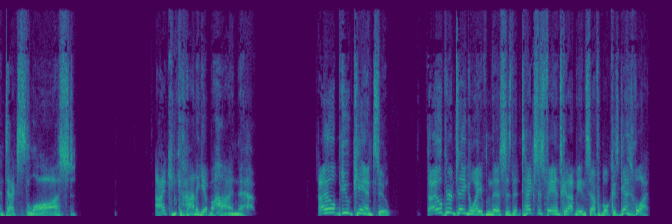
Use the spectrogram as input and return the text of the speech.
And Texas lost. I can kind of get behind that. I hope you can too. I hope your takeaway from this is that Texas fans cannot be insufferable because guess what?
